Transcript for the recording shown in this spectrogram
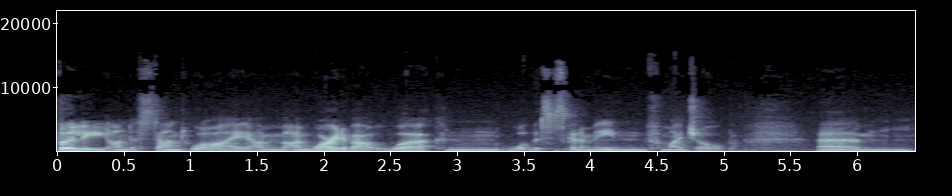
fully understand why. I'm, I'm worried about work and what this is going to mean for my job. Um,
